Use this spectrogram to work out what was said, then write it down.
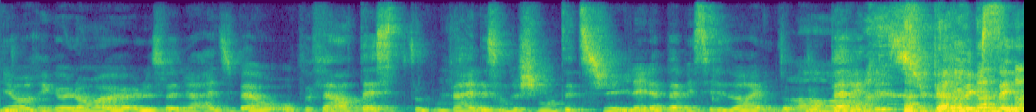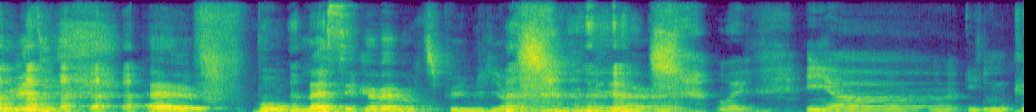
Et en rigolant, euh, le soigneur a dit bah, on peut faire un test. Donc mon père est descendu, je suis montée dessus et là il a pas baissé les oreilles. Donc mon père était super vexé. Il m'a dit euh, bon, là c'est quand même un petit peu humiliant. Mais, ouais. Et, et donc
